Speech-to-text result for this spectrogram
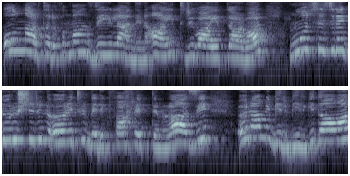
Onlar tarafından zehirlendiğine ait rivayetler var. Mu'tezile görüşlerini öğretir dedik Fahrettin Razi. Önemli bir bilgi daha var.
